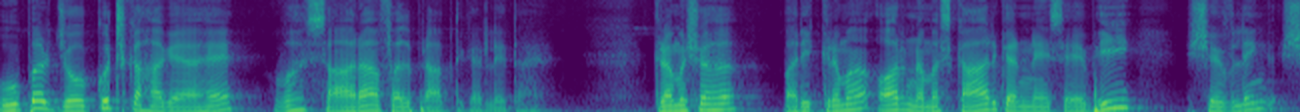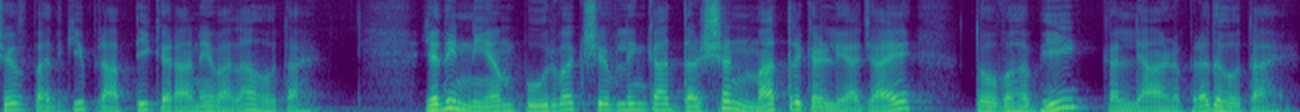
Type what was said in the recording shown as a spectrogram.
ऊपर जो कुछ कहा गया है, वह सारा फल प्राप्त कर लेता है। क्रमशः परिक्रमा और नमस्कार करने से भी शिवलिंग शिव पद की प्राप्ति कराने वाला होता है। यदि नियम पूर्वक शिवलिंग का दर्शन मात्र कर लिया जाए तो वह भी कल्याणप्रद होता है।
